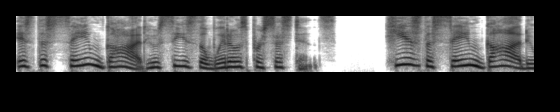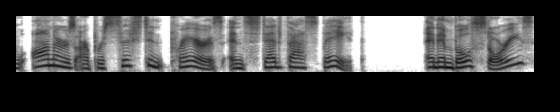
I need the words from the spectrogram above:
is the same God who sees the widow's persistence. He is the same God who honors our persistent prayers and steadfast faith. And in both stories,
